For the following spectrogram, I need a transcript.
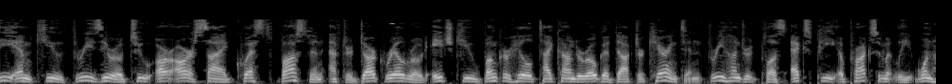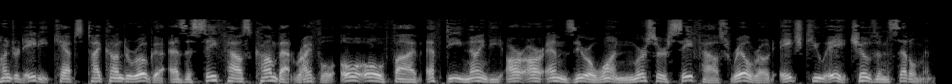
CMQ302 RR Side Quests Boston After Dark Railroad HQ Bunker Hill Ticonderoga Dr. Carrington 300 plus XP Approximately 180 Caps Ticonderoga as a Safe House Combat Rifle 005 FD90 RRM01 Mercer Safe House Railroad HQA Chosen Settlement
